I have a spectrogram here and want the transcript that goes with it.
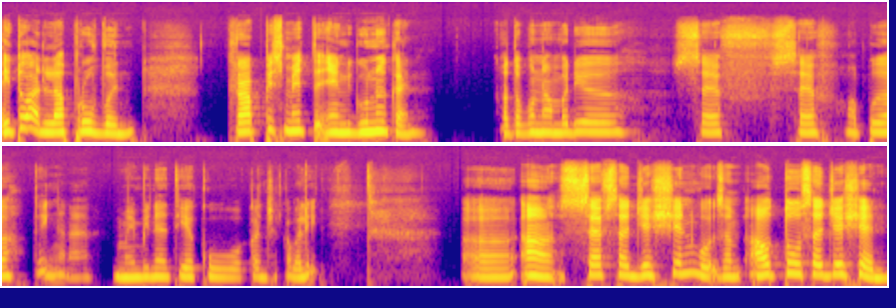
Itu adalah proven. Therapist method yang digunakan. Ataupun nama dia Self Self Apa lah. Tak ingat lah. Maybe nanti aku akan cakap balik. Uh, ah Self suggestion kot. Auto suggestion.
